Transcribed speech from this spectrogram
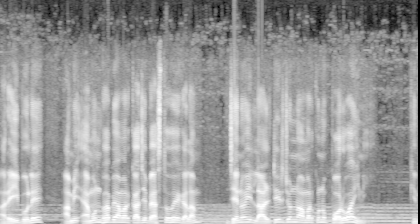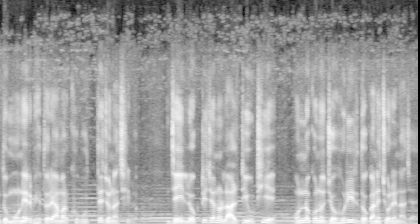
আর এই বলে আমি এমনভাবে আমার কাজে ব্যস্ত হয়ে গেলাম যেন এই লালটির জন্য আমার কোনো পরোয়াই নেই। কিন্তু মনের ভেতরে আমার খুব উত্তেজনা ছিল যে এই লোকটি যেন লালটি উঠিয়ে অন্য কোনো জহুরির দোকানে চলে না যায়।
